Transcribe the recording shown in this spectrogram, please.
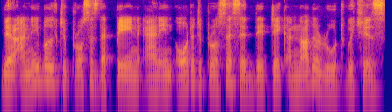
They're unable to process that pain. And in order to process it, they take another route, which is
